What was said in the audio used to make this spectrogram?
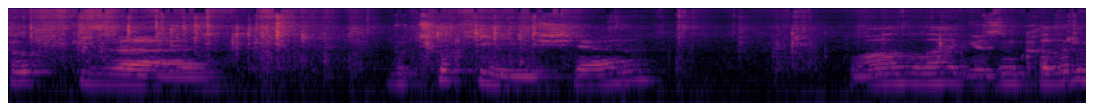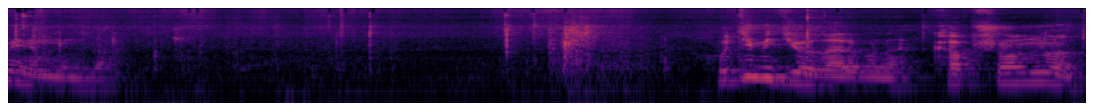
çok güzel. Bu çok iyiymiş ya. Vallahi gözüm kalır benim bunda. Hoodie mi diyorlar buna? Kapşonlu.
